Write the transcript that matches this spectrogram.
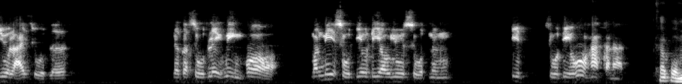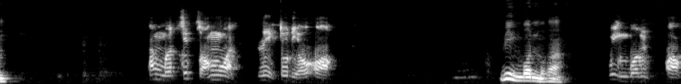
อยู่หลายสูตรเลย แล้วก็สูตรเลขวิ่งพ่อ มันมีสูตรเดียวๆอยู่สูตรหนึ่งที่สูตรเดียวโอ้หักขนาด ครับผม ทั้งหมดสิบสองงวด เลขตัวเดียวออก วิ่งบนบ่พ่อ วิ่งบนออก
